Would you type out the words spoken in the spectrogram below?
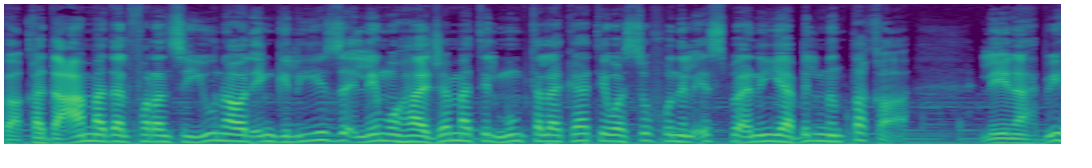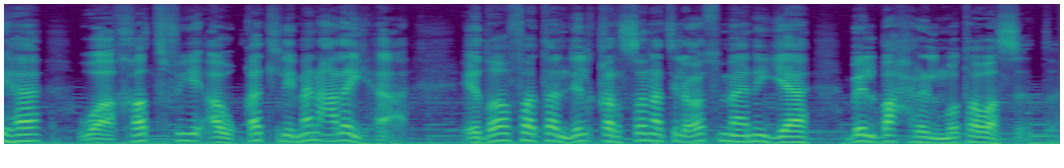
فقد عمد الفرنسيون والإنجليز لمهاجمة الممتلكات والسفن الإسبانية بالمنطقة لنهبها وخطف أو قتل من عليها إضافة للقرصنة العثمانية بالبحر المتوسط.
